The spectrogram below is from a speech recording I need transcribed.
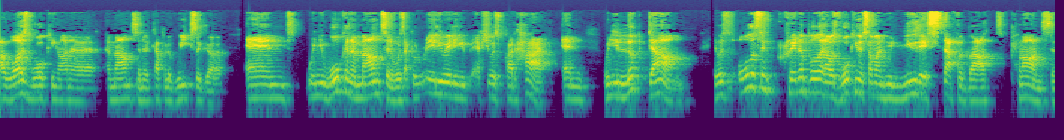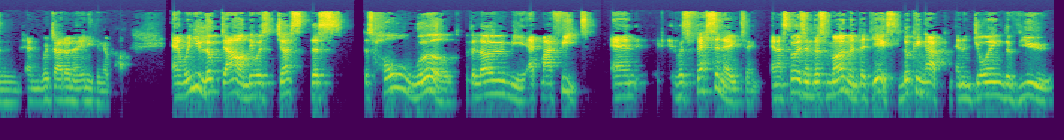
I was walking on a, a, mountain a couple of weeks ago, and when you walk on a mountain, it was like a really, really actually was quite high, and when you look down, it was all this incredible. And I was walking with someone who knew their stuff about plants, and and which I don't know anything about. And when you look down, there was just this this whole world below me at my feet. And it was fascinating. And I suppose in this moment that, yes, looking up and enjoying the view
